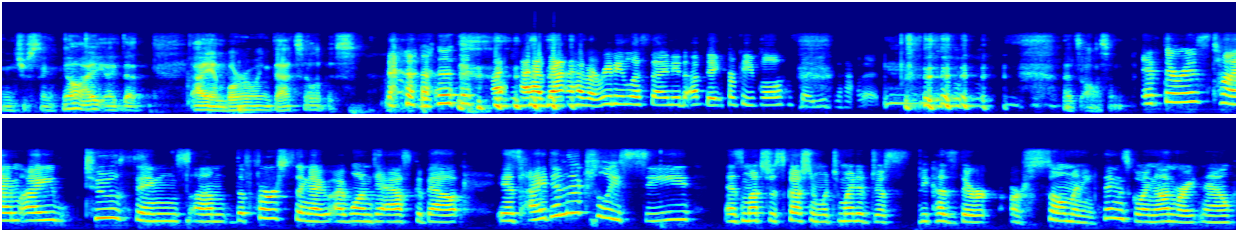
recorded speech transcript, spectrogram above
Interesting. No, I, I that I am borrowing that syllabus. I, I, have that. I have a reading list that I need to update for people, so you can have it. That's awesome. If there is time, I two things. Um, the first thing I, I wanted to ask about is I didn't actually see as much discussion, which might have just because there are so many things going on right now,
